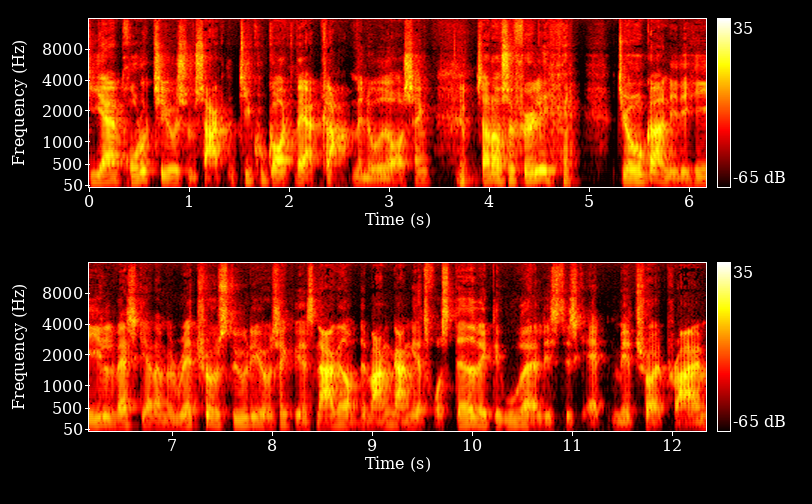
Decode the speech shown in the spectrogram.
de er produktive, som sagt, og de kunne godt være klar med noget også. Ikke? Jo. Så er der jo selvfølgelig jokeren i det hele. Hvad sker der med Retro Studios? Ikke? Vi har snakket om det mange gange. Jeg tror stadigvæk, det er urealistisk, at Metroid Prime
